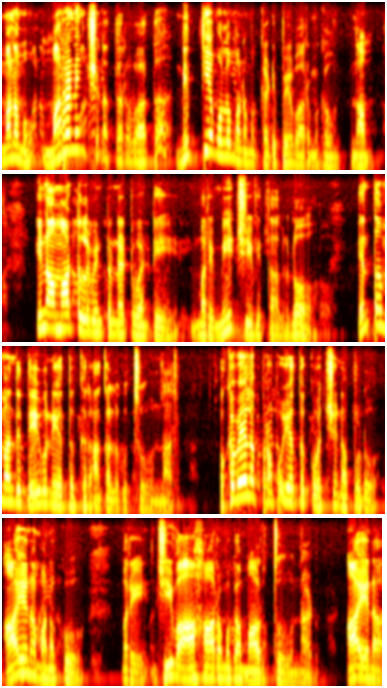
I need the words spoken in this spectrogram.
మనము మరణించిన తర్వాత నిత్యములో మనము గడిపే వారముగా ఉంటున్నాం. ఈ నా మాటలు వింటున్నటువంటి మరి మీ జీవితాలలో ఎంతమంది దేవుని ఎద్దుకు రాగలుగుతూ ఉన్నారు? ఒకవేళ ప్రభు ఎద్దుకు వచ్చినప్పుడు ఆయన మనకు మరి జీవ ఆహారముగా మారుతూ ఉన్నాడు. ఆయన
